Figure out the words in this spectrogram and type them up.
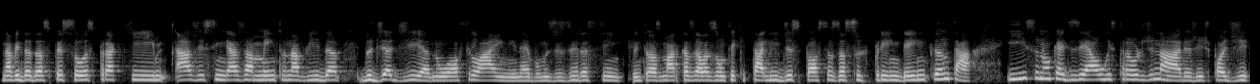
na vida das pessoas para que haja esse engajamento na vida do dia a dia, no offline, né? Vamos dizer assim. Então as marcas elas vão ter que estar tá ali dispostas a surpreender e encantar. E isso não quer dizer algo extraordinário. A gente pode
